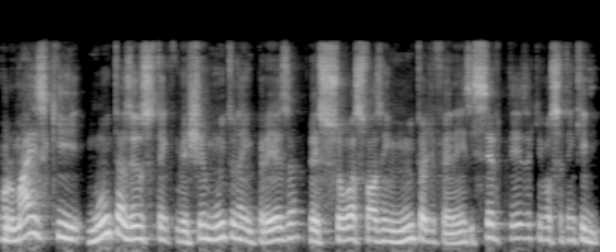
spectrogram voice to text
Por mais mais que muitas vezes você tem que mexer muito na empresa, pessoas fazem muito a diferença e certeza que você tem que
